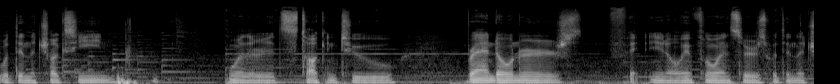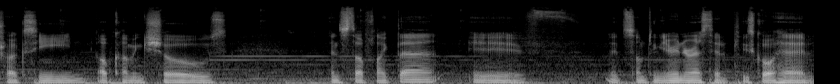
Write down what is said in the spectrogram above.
within the truck scene, whether it's talking to brand owners, you know, influencers within the truck scene, upcoming shows, and stuff like that. If it's something you're interested, please go ahead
